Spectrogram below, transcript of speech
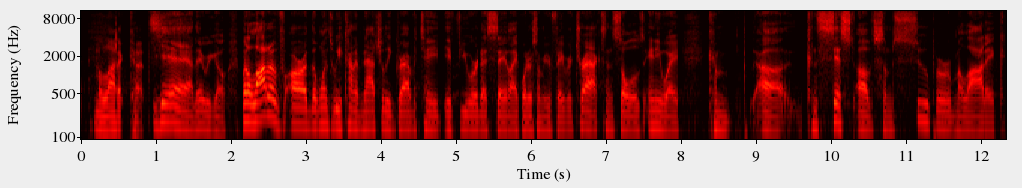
melodic cuts. Yeah, there we go. But a lot of are the ones we kind of naturally gravitate. If you were to say like, what are some of your favorite tracks and solos? Anyway, com, uh, consist of some super melodic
